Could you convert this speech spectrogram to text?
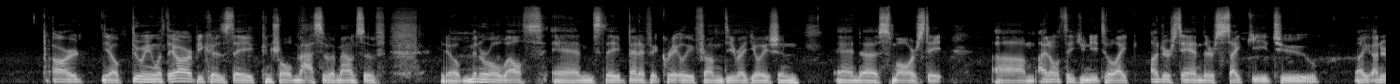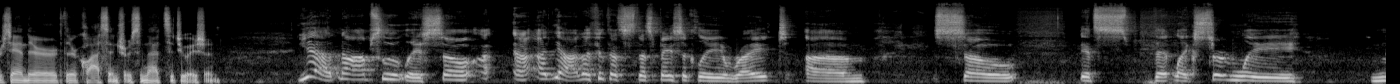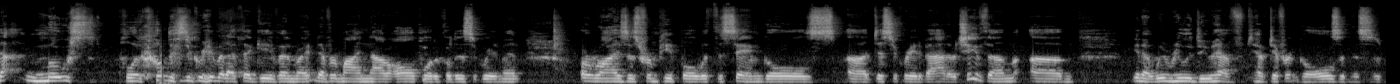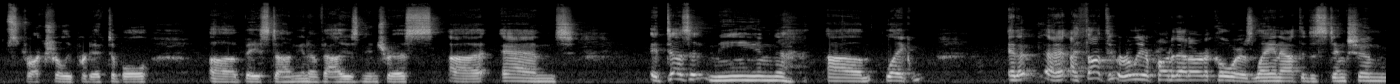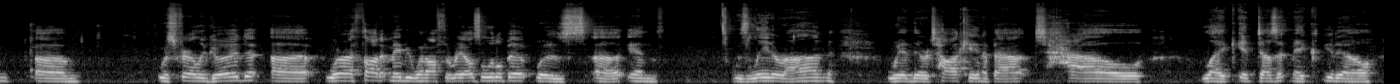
are you know doing what they are because they control massive amounts of you know mineral wealth and they benefit greatly from deregulation and a smaller state. Um, I don't think you need to like understand their psyche to like understand their their class interests in that situation. Yeah, no, absolutely. So, uh, uh, yeah, and I think that's that's basically right. Um, so, it's that like certainly not most political disagreement. I think even right. Never mind, not all political disagreement arises from people with the same goals, uh, disagreed about how to achieve them. Um, you know, we really do have have different goals, and this is structurally predictable uh, based on you know values and interests, uh, and it doesn't mean um, like. And I, I, thought the earlier part of that article, where it was laying out the distinction, um, was fairly good. Uh, where I thought it maybe went off the rails a little bit was uh, in was later on when they were talking about how like it doesn't make you know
